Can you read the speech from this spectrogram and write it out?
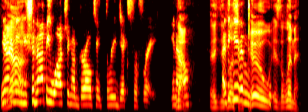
You know what I mean? You should not be watching a girl take three dicks for free. You know? No, Uh, Uh, I think listen, even- two is the limit.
